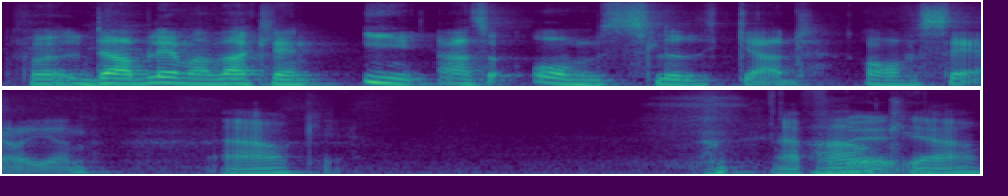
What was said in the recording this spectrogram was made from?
För där blir man verkligen in, alltså omslukad av serien. Ja, okej. Ja, för Ah, okej. ja,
